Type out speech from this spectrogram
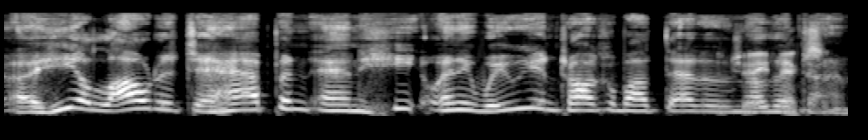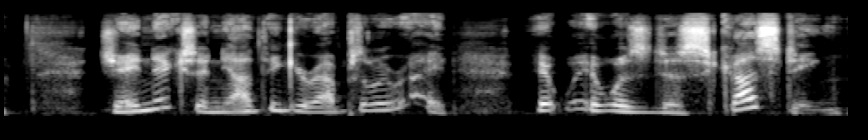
Uh, he allowed it to happen, and he anyway. We can talk about that at Jay another Nixon. time. Jay Nixon. Yeah, I think you're absolutely right. It it was disgusting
